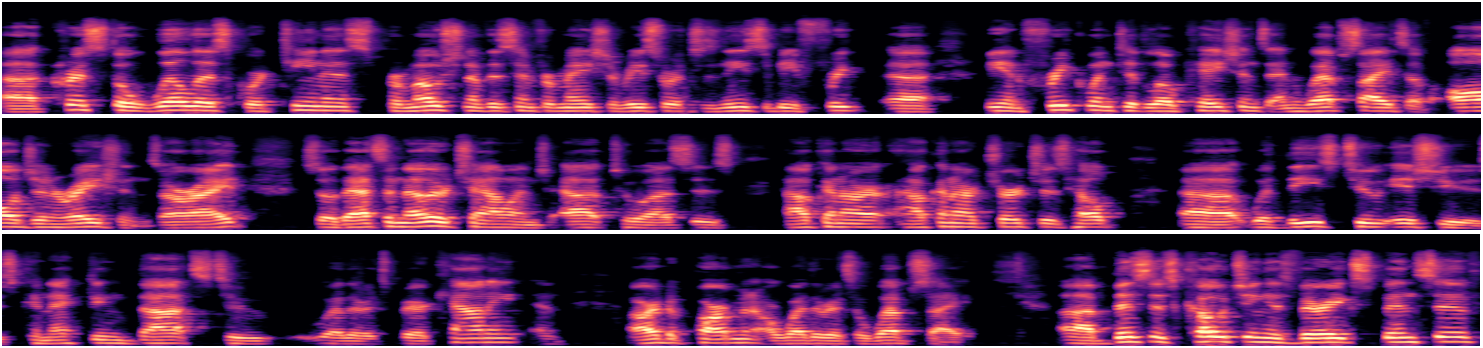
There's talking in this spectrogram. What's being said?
Uh, Crystal Willis Cortinas, promotion of this information resources needs to be free, uh, be in frequented locations and websites of all generations. All right, so that's another challenge out to us: is how can our how can our churches help uh, with these two issues, connecting dots to whether it's Bexar County and our department or whether it's a website. Uh, business coaching is very expensive.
